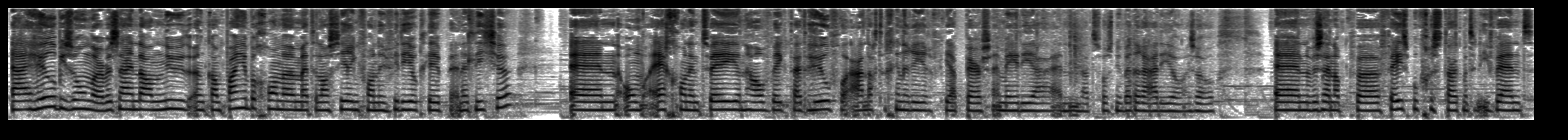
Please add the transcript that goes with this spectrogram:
Ja, heel bijzonder. We zijn dan nu een campagne begonnen met de lancering van een videoclip en het liedje. En om echt gewoon in tweeënhalf week tijd heel veel aandacht te genereren via pers en media. En dat zoals nu bij de radio en zo. En we zijn op eh, Facebook gestart met een event.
